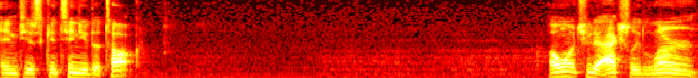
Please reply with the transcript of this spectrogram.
and just continue to talk. I want you to actually learn,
